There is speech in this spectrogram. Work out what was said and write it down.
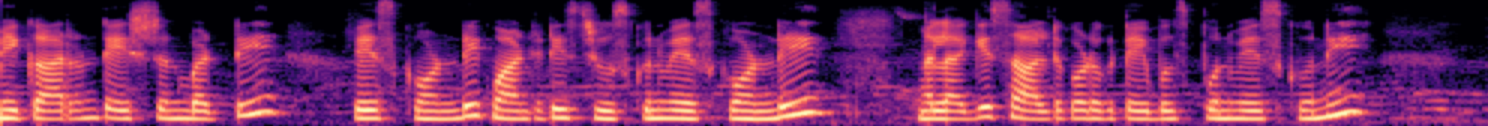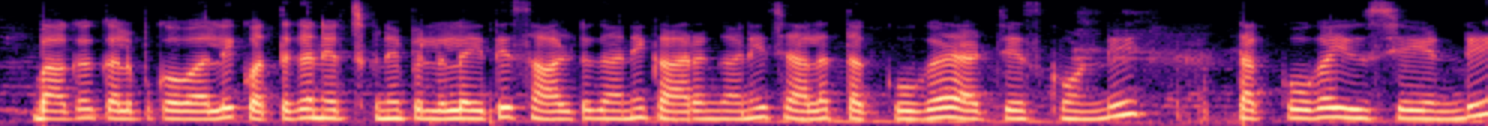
మీ కారం టేస్ట్ని బట్టి వేసుకోండి. క్వాంటిటీస్ చూసుకుని వేసుకోండి. అలాగే సాల్ట్ కూడా ఒక టేబుల్ స్పూన్ వేసుకుని బాగా కలుపుకోవాలి. కొత్తగా నేర్చుకునే పిల్లలైతే సాల్ట్ కానీ కారం కానీ చాలా తక్కువగా యాడ్ చేసుకోండి. తక్కువగా యూజ్ చేయండి.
